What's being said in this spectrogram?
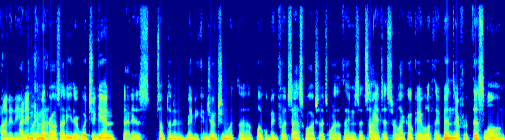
finding any. I didn't like come that. across that either. Which again, that is something in maybe conjunction with uh, local Bigfoot Sasquatch. That's one of the things that scientists are like, okay, well, if they've been there for this long,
